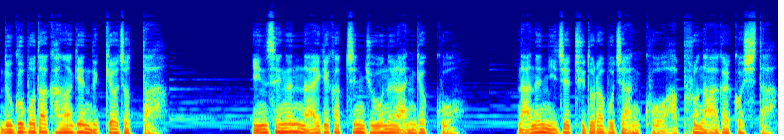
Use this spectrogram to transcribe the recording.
누구보다 강하게 느껴졌다. 인생은 나에게 값진 교훈을 안겼고 나는 이제 뒤돌아보지 않고 앞으로 나아갈 것이다.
